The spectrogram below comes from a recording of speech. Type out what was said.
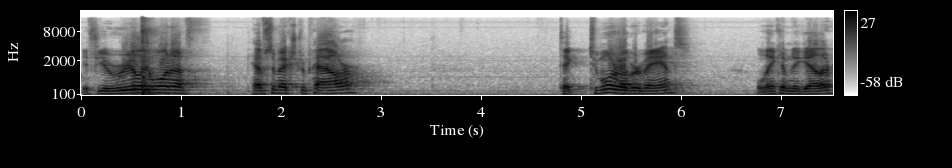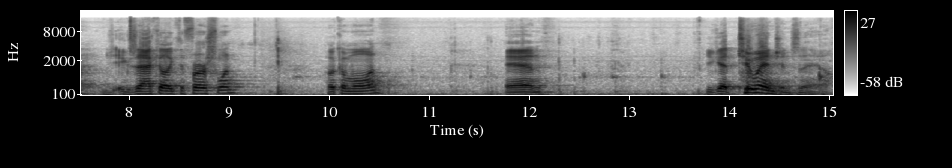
If you really want to have some extra power, take two more rubber bands, link them together, exactly like the first one, hook them on, and you get two engines now.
